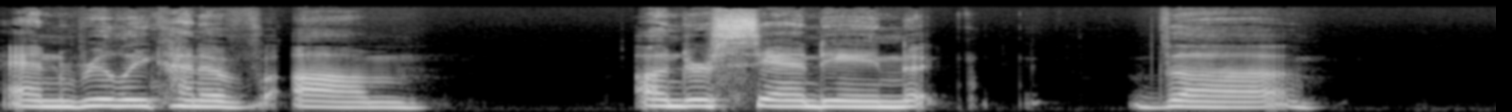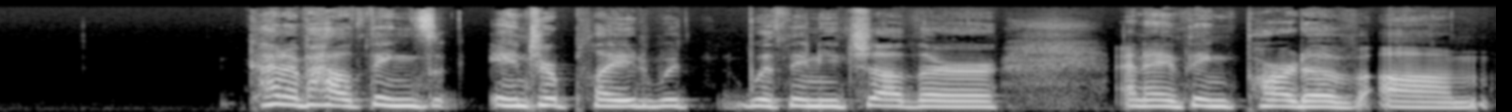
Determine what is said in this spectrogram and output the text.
and really kind of um, understanding the kind of how things interplayed with within each other. And i think part of um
